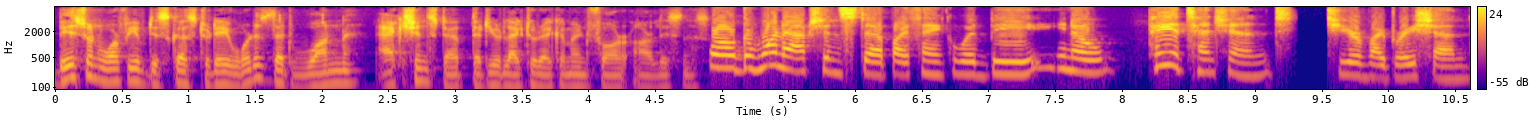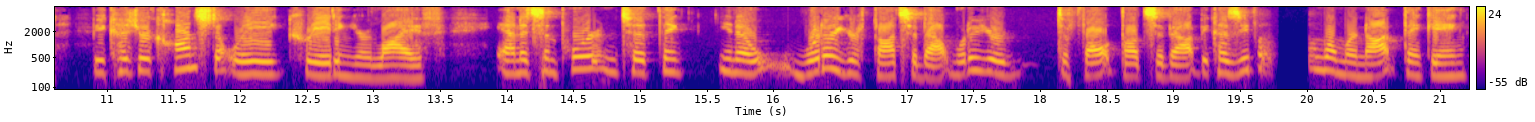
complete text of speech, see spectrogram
Based on what we've discussed today, what is that one action step that you'd like to recommend for our listeners? Well, the one action step I think would be, you know, pay attention to your vibration because you're constantly creating your life and it's important to think, you know, what are your thoughts about? What are your default thoughts about? Because even when we're not thinking,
